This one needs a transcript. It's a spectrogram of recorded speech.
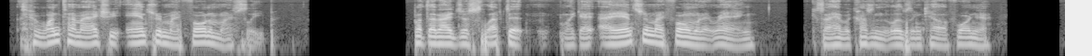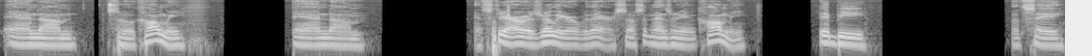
one time I actually answered my phone in my sleep, but then I just left it like I, I answered my phone when it rang because I have a cousin that lives in California, and um so he'll call me, and um it's three hours earlier over there. So sometimes when he would call me, it'd be let's say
